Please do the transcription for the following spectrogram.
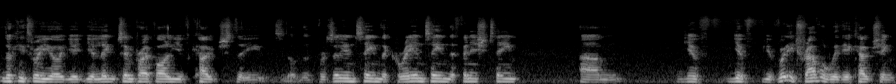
looking through your, your, your, LinkedIn profile, you've coached the, the Brazilian team, the Korean team, the Finnish team. Um, you've you've you've really travelled with your coaching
